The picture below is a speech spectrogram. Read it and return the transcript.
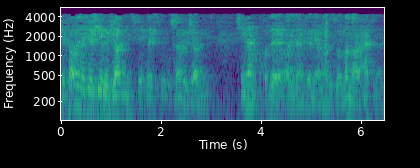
کتاب نجاشی رجال نیست فهرست اصلا رجال نیست. شیدم خود آی زنجانی هم حافظ الله ناراحت از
